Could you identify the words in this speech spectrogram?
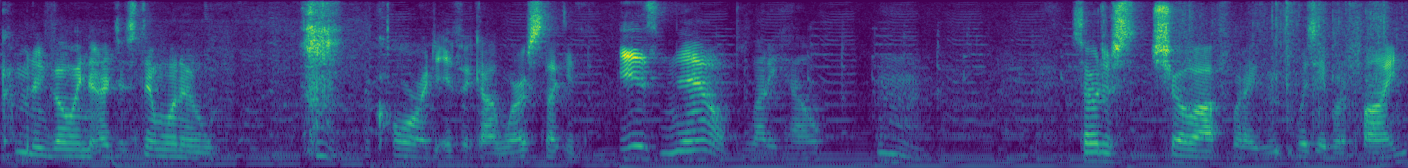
coming and going. I just didn't want to record if it got worse like it is now, bloody hell. Mm. So I'll just show off what I was able to find.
